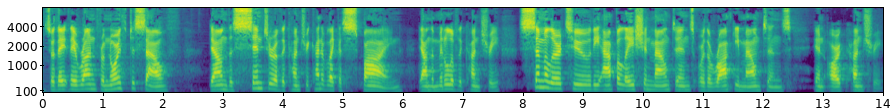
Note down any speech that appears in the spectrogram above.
So they, they run from north to south down the center of the country, kind of like a spine down the middle of the country, similar to the Appalachian Mountains or the Rocky Mountains in our country.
